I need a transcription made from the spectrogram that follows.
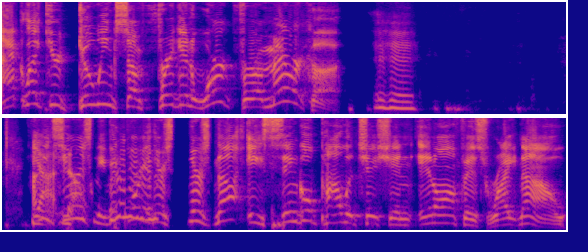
Act like you're doing some friggin' work for America. Mm-hmm. I yeah, mean, seriously, no. Victoria, there's there's not a single politician in office right now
